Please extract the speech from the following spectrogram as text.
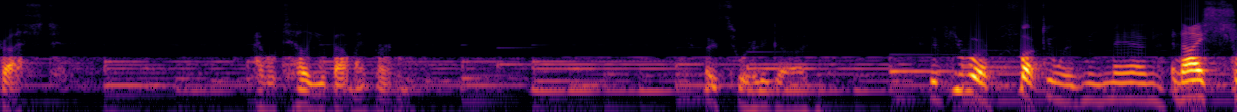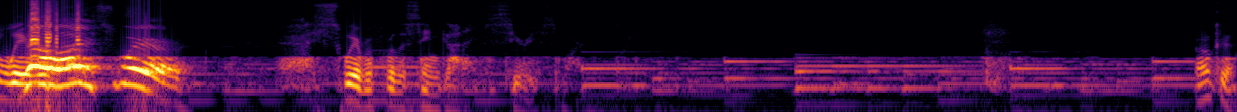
trust, I will tell you about my burden. I swear to God. If you are fucking with me, man. And I swear, No, I swear. I swear before the same God, I'm serious, Mark. Okay.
